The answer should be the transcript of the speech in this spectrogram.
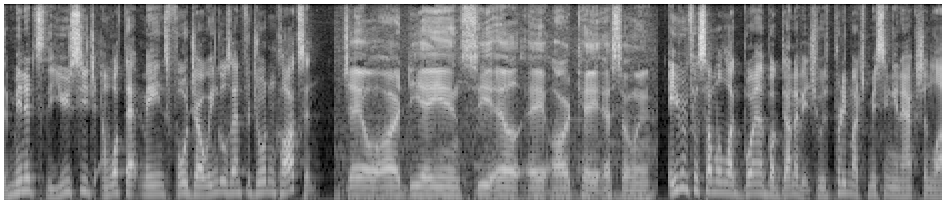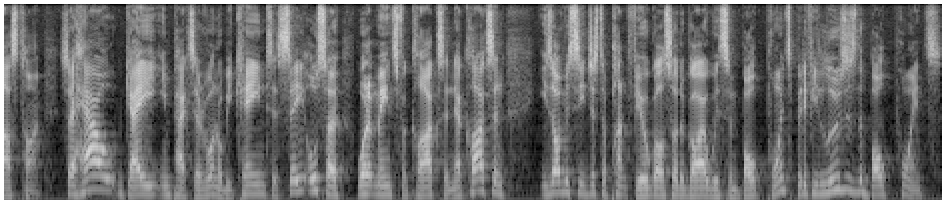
the minutes, the usage, and what that means for Joe Ingles and for Jordan Clarkson. J O R D A N C L A R K S O N. Even for someone like Bojan Bogdanovic, who was pretty much missing in action last time. So, how Gay impacts everyone will be keen to see. Also, what it means for Clarkson. Now, Clarkson is obviously just a punt field goal sort of guy with some bulk points, but if he loses the bulk points,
